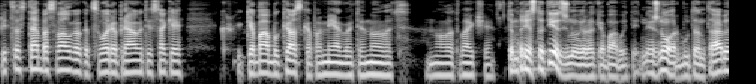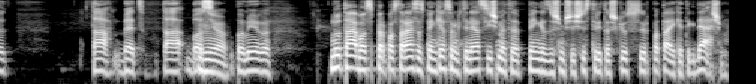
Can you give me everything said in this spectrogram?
pizzas tebas valgo, kad svorio priauga, tai sakė, kebabų kioską pamėgoti nuolat, nuolat vaikščiai. Ten prie stoties, žinau, yra kebabai. Tai nežinau, ar būtent tą, bet tą, bet tą bas Jo. pamėgo. Nu, tabas per pastarąsias penkias rungtynės išmetė 56 tritaškius ir pataikė tik 10.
